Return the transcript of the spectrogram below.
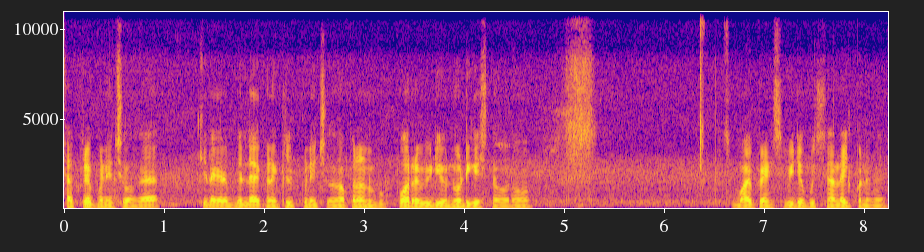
சப்ஸ்கிரைப் பண்ணி வச்சுக்கோங்க. கீழே இருக்கிற பெல் ஐக்கனை கிளிக் பண்ணி வச்சுக்கோங்க. அப்போ தான் நம்ம போடுற வீடியோ நோட்டிஃபிகேஷன் வரும். பாய் ஃப்ரெண்ட்ஸ் வீடியோ பிடிச்சினா லைக் பண்ணுங்கள்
